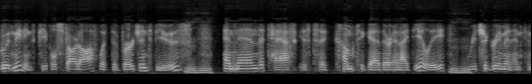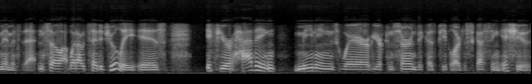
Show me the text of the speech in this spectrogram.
good meetings. People start off with divergent views, mm-hmm. and then the task is to come together and ideally mm-hmm. reach agreement and commitment to that. And so, what I would say to Julie is if you're having meetings where you're concerned because people are discussing issues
